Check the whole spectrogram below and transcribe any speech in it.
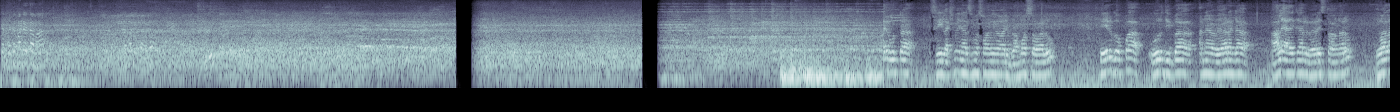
పెద్దపాటు అవుతామా గుట్ట శ్రీ లక్ష్మీ నరసింహస్వామి వారి బ్రహ్మోత్సవాలు పేరు గొప్ప ఊరు దిబ్బ అన్న వివరంగా ఆలయ అధికారులు వివరిస్తూ ఉన్నారు. ఇవాళ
